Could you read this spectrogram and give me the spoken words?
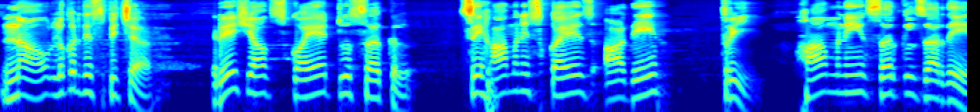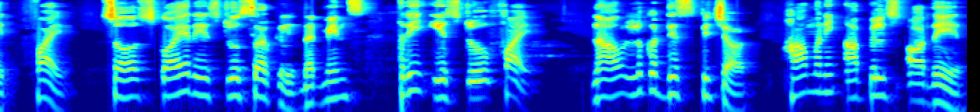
Now look at this picture. Ratio of square to circle. See how many squares are there? 3. How many circles are there? 5. So square is to circle. That means 3 is to 5. Now look at this picture. How many apples are there?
